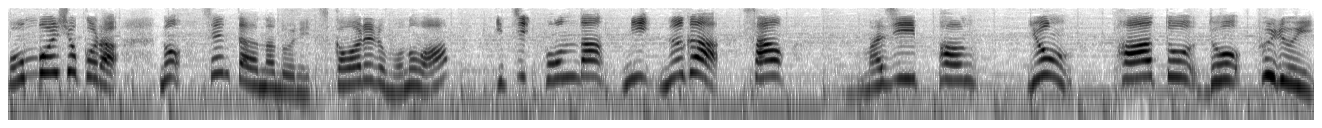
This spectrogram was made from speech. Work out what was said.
ボンボンショコラのセンターなどに使われるものは？1フォンダン。2ヌガ。ー3マジパン。4パート・ド・プルイ。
